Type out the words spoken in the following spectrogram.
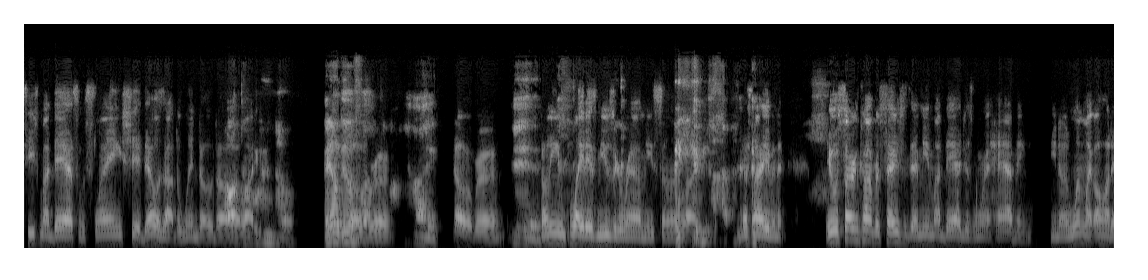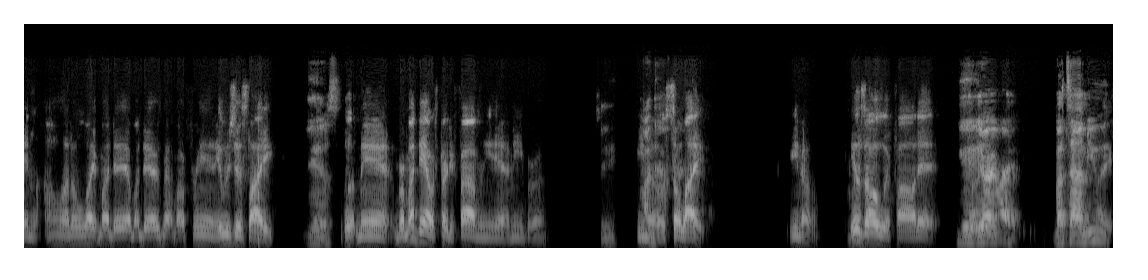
teach my dad some slang shit. That was out the window, dog. Out like the window. They don't give no, a fuck, bro. Like no, bro. Yeah. Don't even play this music around me, son. Like that's not even. It was certain conversations that me and my dad just weren't having. You know, it wasn't like, oh, I didn't, oh, I don't like my dad. My dad's not my friend. It was just like, Yes. Look, man, bro, my dad was 35 when he had me, bro. See? You know, dad. so like, you know, it was over with all that. Yeah, like, you're right, right. By the time you like,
